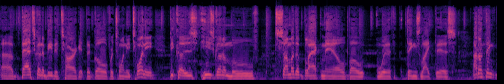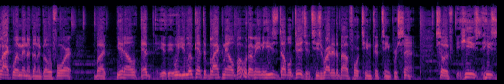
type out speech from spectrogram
uh, that's going to be the target, the goal for 2020, because he's going to move some of the black male vote with things like this. I don't think black women are going to go for it. But, you know, when you look at the black male vote, I mean, he's double digits. He's right at about 14, 15%. So if he's, he's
